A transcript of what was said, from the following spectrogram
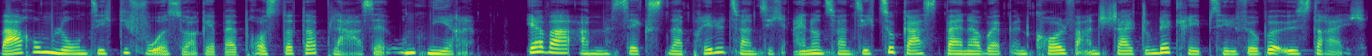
Warum lohnt sich die Vorsorge bei Prostata, Blase und Niere? Er war am 6. April 2021 zu Gast bei einer Web-and-Call-Veranstaltung der Krebshilfe Oberösterreich.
